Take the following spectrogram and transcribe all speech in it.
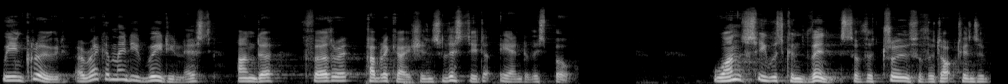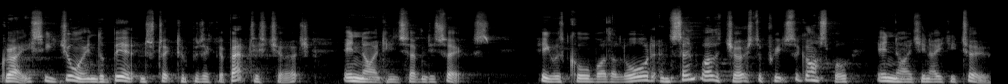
We include a recommended reading list under further publications listed at the end of this book. Once he was convinced of the truth of the doctrines of grace, he joined the Bierton Strict and Particular Baptist Church in 1976. He was called by the Lord and sent by the church to preach the gospel in 1982.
